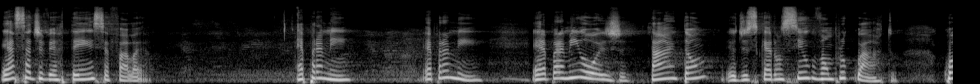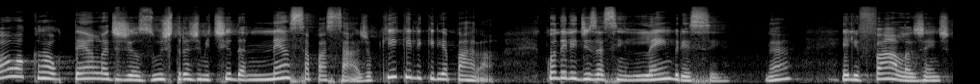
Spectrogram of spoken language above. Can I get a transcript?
essa advertência, fala, é para mim. É para mim. É para mim hoje, tá? Então, eu disse que eram cinco, vão para o quarto. Qual a cautela de Jesus transmitida nessa passagem? O que, que ele queria parar? Quando ele diz assim, lembre-se, né? Ele fala, gente,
